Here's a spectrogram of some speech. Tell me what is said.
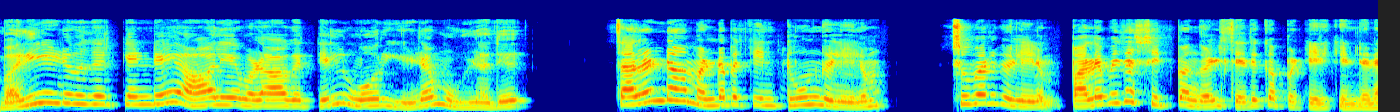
பலியிடுவதற்கென்றே ஆலய வளாகத்தில் ஓர் இடம் உள்ளது. சலண்டா மண்டபத்தின் தூண்களிலும் சுவர்களிலும் பலவித சிற்பங்கள் செதுக்கப்பட்டிருக்கின்றன.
